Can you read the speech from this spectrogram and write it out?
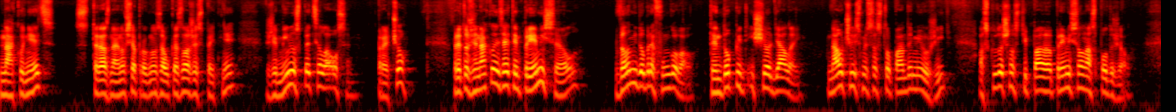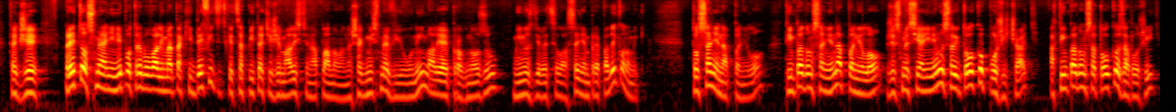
Nakoniec, teraz najnovšia prognoza ukázala, že spätne, že minus 5,8. Prečo? Pretože nakoniec aj ten priemysel veľmi dobre fungoval. Ten dopyt išiel ďalej. Naučili sme sa s tou pandémiou žiť a v skutočnosti priemysel nás podržal. Takže preto sme ani nepotrebovali mať taký deficit, keď sa pýtate, že mali ste naplánované. Však my sme v júni mali aj prognozu minus 9,7 prepad ekonomiky. To sa nenaplnilo. Tým pádom sa nenaplnilo, že sme si ani nemuseli toľko požičať a tým pádom sa toľko zadlžiť.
